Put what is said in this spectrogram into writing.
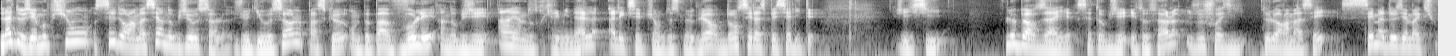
La deuxième option, c'est de ramasser un objet au sol. Je dis au sol parce qu'on ne peut pas voler un objet à un autre criminel, à l'exception de Smuggler, dont c'est la spécialité. J'ai ici le Bird's Eye, cet objet est au sol, je choisis de le ramasser, c'est ma deuxième action.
